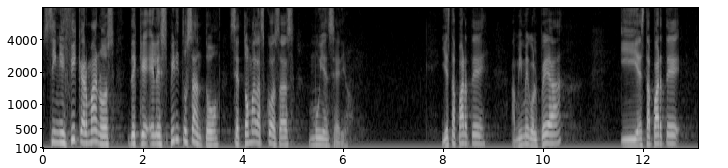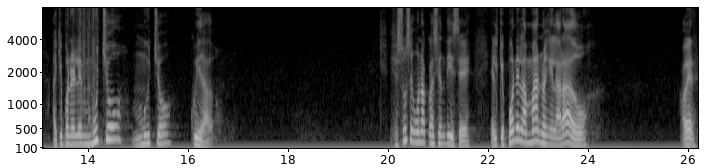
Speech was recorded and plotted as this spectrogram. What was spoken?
significa, hermanos, de que el Espíritu Santo se toma las cosas muy en serio. Y esta parte a mí me golpea y esta parte hay que ponerle mucho, mucho cuidado. Jesús en una ocasión dice, el que pone la mano en el arado a ver,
